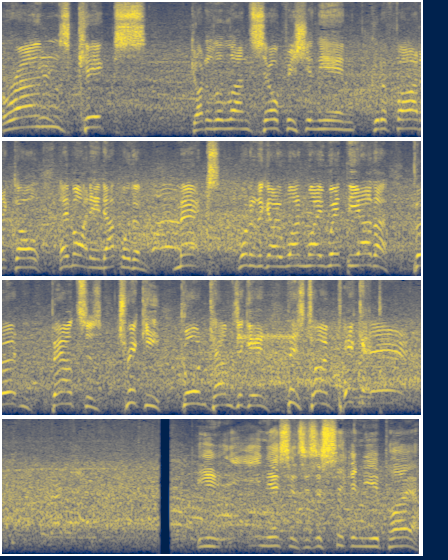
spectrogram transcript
runs, kicks. Got a little unselfish in the end. Could have fired at goal. They might end up with him. Max wanted to go one way, went the other. Burton bounces, tricky. Gawn comes again. This time Pickett. He, in essence, is a second-year player.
